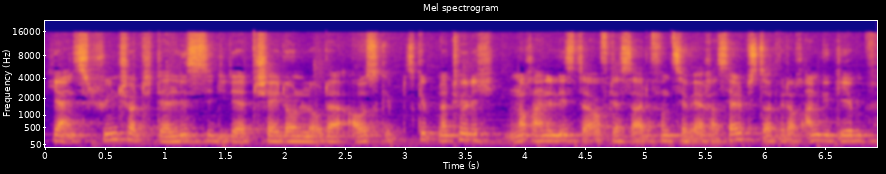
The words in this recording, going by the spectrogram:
Hier ein Screenshot der Liste, die der JDownloader ausgibt. Es gibt natürlich noch eine Liste auf der Seite von Cevera selbst. Dort wird auch angegeben,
